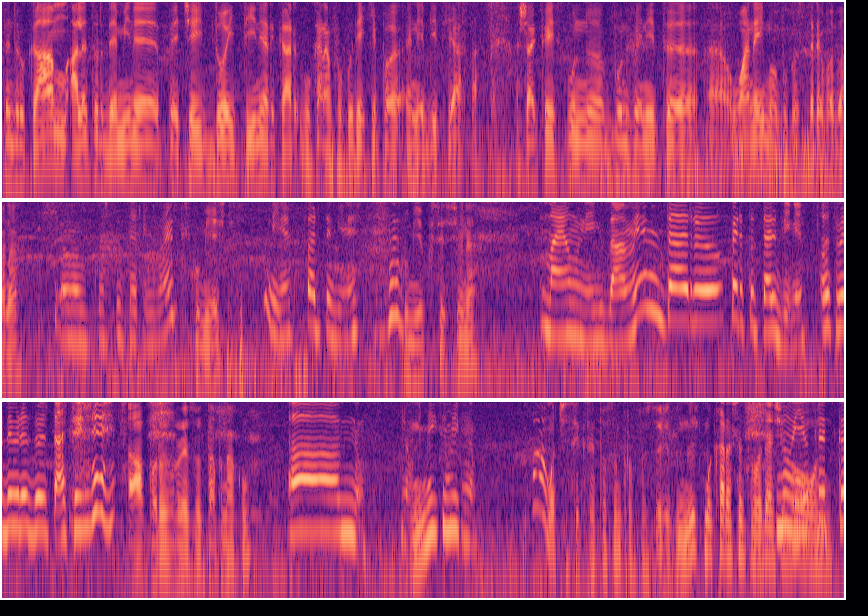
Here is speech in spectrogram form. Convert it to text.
pentru că am alături de mine pe cei doi tineri cu care am făcut echipă în ediția asta. Așa că îi spun bun venit Oanei, mă bucur să te revăd, Oana. Și eu mă bucur să te revăd. Cum ești? Bine, foarte bine. Cum e cu sesiunea? Mai am un examen, dar uh, per total bine. O să vedem rezultatele. A apărut un rezultat până acum? Uh, nu, nu. Nimic, nimic? Nu. Mamă, ce secretos sunt profesorii. Nu știu, măcar așa să vă dea și Nu, vouă eu un cred că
